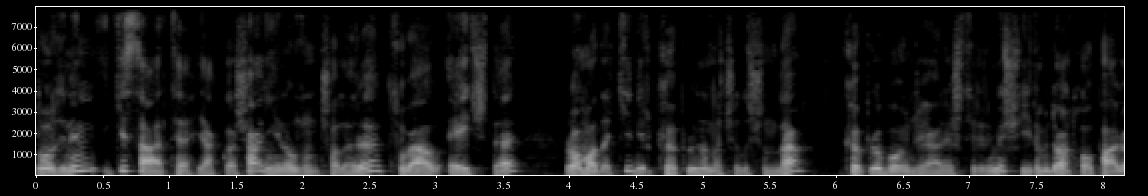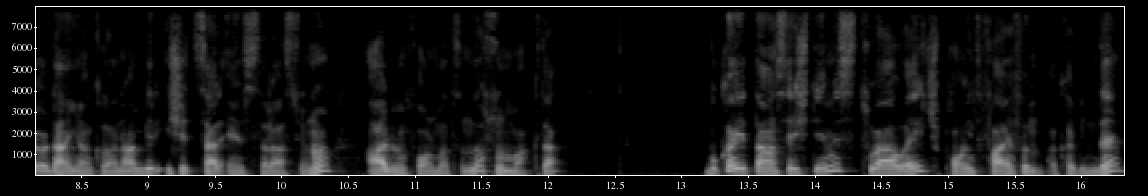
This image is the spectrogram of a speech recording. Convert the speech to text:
Dozzi'nin 2 saate yaklaşan yeni uzun çaları 12H'de Roma'daki bir köprünün açılışında köprü boyunca yerleştirilmiş 24 hoparlörden yankılanan bir işitsel enstalasyonu albüm formatında sunmakta. Bu kayıttan seçtiğimiz 12H.5'ın akabinde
